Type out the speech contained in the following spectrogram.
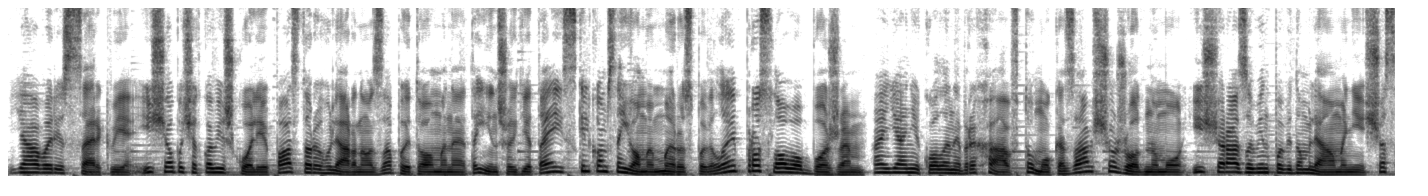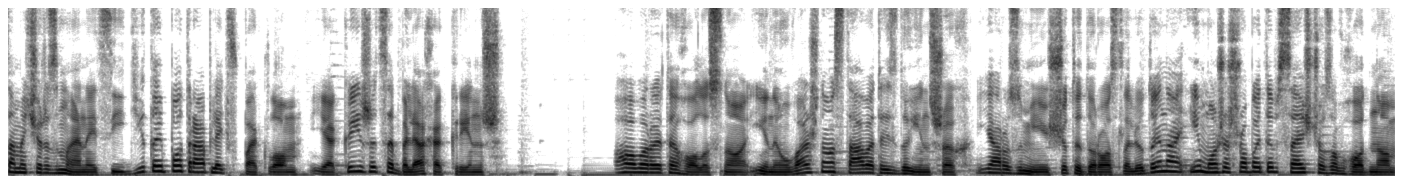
Я виріс в церкві, і ще в початковій школі пастор регулярно запитував мене та інших дітей, скільком знайомим ми розповіли про слово Боже. А я ніколи не брехав, тому казав, що жодному. І щоразу він повідомляв мені, що саме через мене ці діти потраплять в пекло. Який же це бляха крінж. Говорити голосно і неуважно ставитись до інших. Я розумію, що ти доросла людина і можеш робити все, що завгодно,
